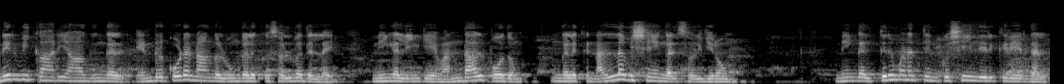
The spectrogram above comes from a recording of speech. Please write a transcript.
நிர்விகாரி ஆகுங்கள் என்று கூட நாங்கள் உங்களுக்கு சொல்வதில்லை. நீங்கள் இங்கே வந்தால் போதும். உங்களுக்கு நல்ல விஷயங்கள் சொல்கிறோம். நீங்கள் திருமணத்தின் குஷியில் இருக்கிறீர்கள்.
